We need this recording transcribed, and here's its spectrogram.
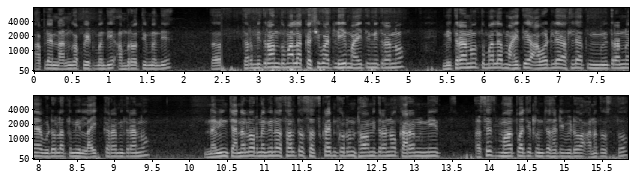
आपल्या नांदगाव पेठमध्ये अमरावतीमध्ये तर तर मित्रांनो तुम्हाला कशी वाटली ही माहिती मित्रांनो? मित्रांनो तुम्हाला माहिती आवडली असल्यास मित्रांनो या व्हिडिओला तुम्ही लाईक करा मित्रांनो. नवीन चॅनलवर नवीन असाल तर सबस्क्राईब करून ठेवा मित्रांनो कारण मी असेच महत्त्वाचे तुमच्यासाठी व्हिडिओ आणत असतो.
